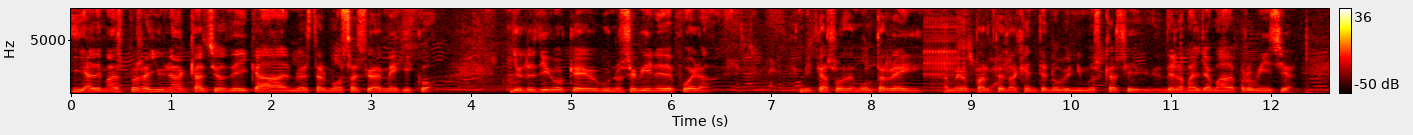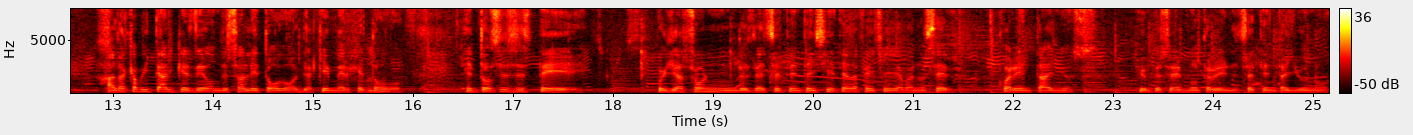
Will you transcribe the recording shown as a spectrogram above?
y además pues hay una canción dedicada a nuestra hermosa Ciudad de México. Yo les digo que uno se viene de fuera, en mi caso de Monterrey, la mayor parte de la gente no venimos casi de la mal llamada provincia, a la capital que es de donde sale todo, de aquí emerge todo. Entonces, este, pues ya son desde el 77 a la fecha, ya van a ser 40 años. Yo empecé en Monterrey en el 71,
